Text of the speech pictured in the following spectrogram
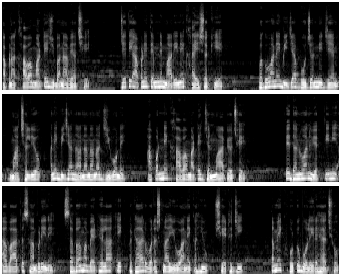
આપણા ખાવા માટે જ બનાવ્યા છે, જેથી આપણે તેમને મારીને ખાઈ શકીએ. ભગવાને બીજા ભોજનની જેમ માછલીઓ અને બીજા નાના નાના જીવોને આપણને ખાવા માટે જન્મ આપ્યો છે. તે ધનવાન વ્યક્તિની આ વાત સાંભળીને સભામાં બેઠેલા એક અઢાર વર્ષના યુવાને કહ્યું, શેઠજી, તમે ખોટું બોલી રહ્યા છો.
